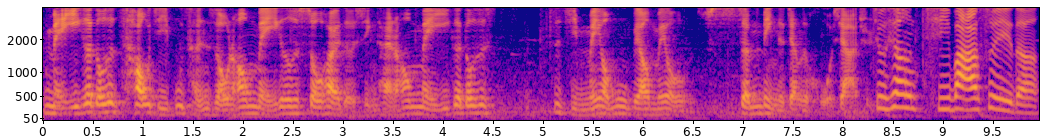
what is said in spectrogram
每一个都是超级不成熟，然后每一个都是受害者心态，然后每一个都是自己没有目标、没有生命的这样子活下去。就像七八岁的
